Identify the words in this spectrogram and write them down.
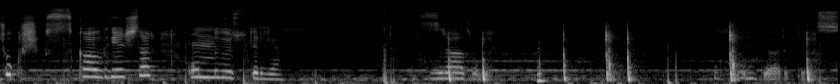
çok ışıksız kaldı gençler. Onu da göstereceğim. Siz rahat olun bir hareket.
